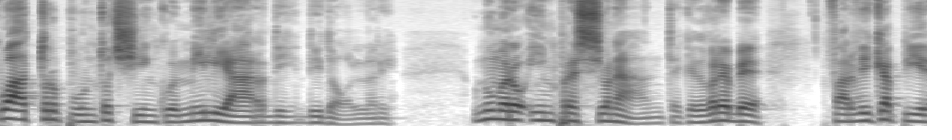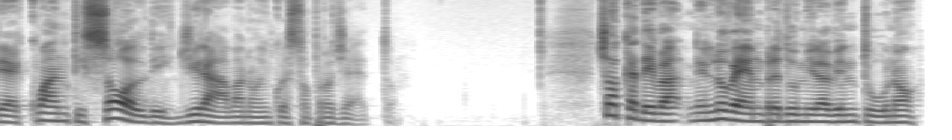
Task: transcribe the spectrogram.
4.5 miliardi di dollari. Un numero impressionante che dovrebbe farvi capire quanti soldi giravano in questo progetto. Ciò accadeva nel novembre 2021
